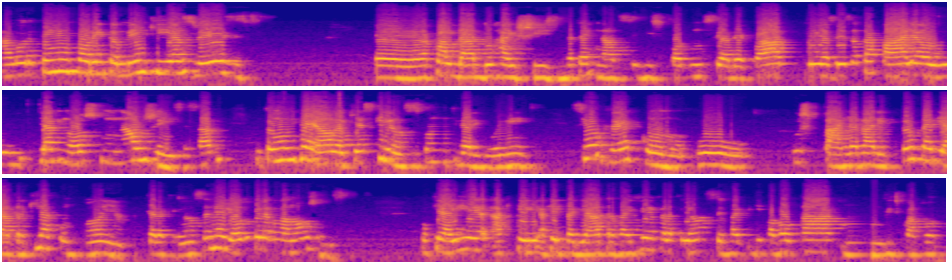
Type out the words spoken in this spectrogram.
Agora, tem porém também que, às vezes, é, a qualidade do raio-x em determinado serviço pode não ser adequado e, às vezes, atrapalha o diagnóstico na urgência, sabe? Então, o ideal é que as crianças, quando estiverem doentes, se houver como o, os pais levarem para o pediatra que acompanha aquela criança, é melhor do que levar na urgência. Porque aí aquele, aquele pediatra vai ver aquela criança, vai pedir para voltar com 24,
